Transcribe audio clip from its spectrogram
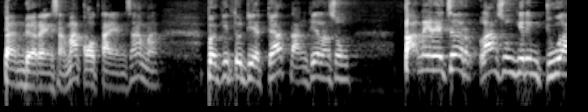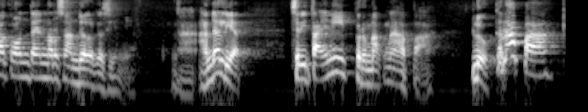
bandara yang sama, kota yang sama. Begitu dia datang, dia langsung Pak manajer langsung kirim dua kontainer sandal ke sini. Nah, Anda lihat cerita ini bermakna apa? Loh, kenapa?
